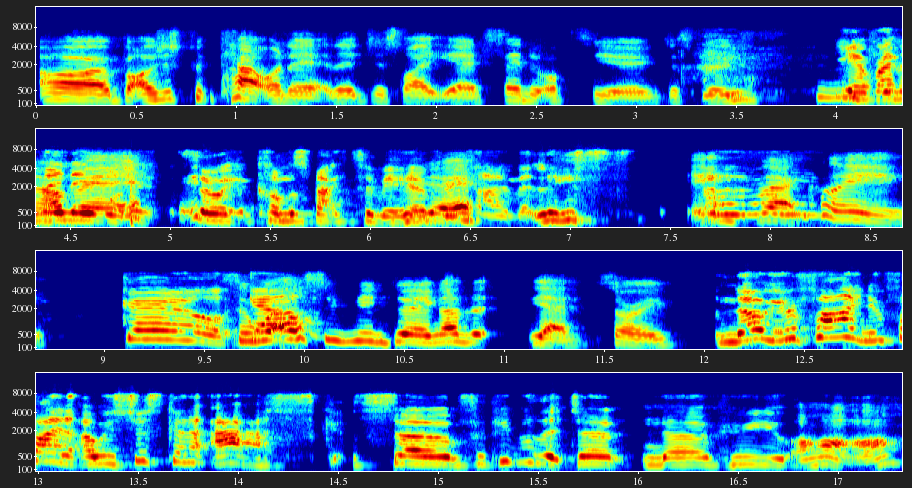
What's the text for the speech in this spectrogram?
Uh, but I'll just put cat on it and then just like yeah, send it off to you. Just go. yeah, write my name so it comes back to me every Yeah. time at least. Exactly. Gail. So Gail, what else have you been doing? Other yeah, sorry. No, you're fine. You're fine. I was just going to ask. So, for people that don't know who you are,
